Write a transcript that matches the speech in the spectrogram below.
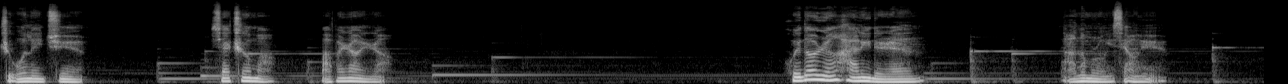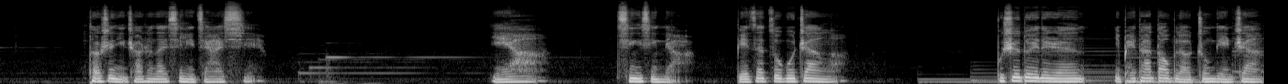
只问了一句：“下车吗？麻烦让一让。”回到人海里的人。哪那么容易相遇？都是你常常在心里加戏。你呀，清醒点儿，别再坐过站了。不是对的人，你陪他到不了终点站。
